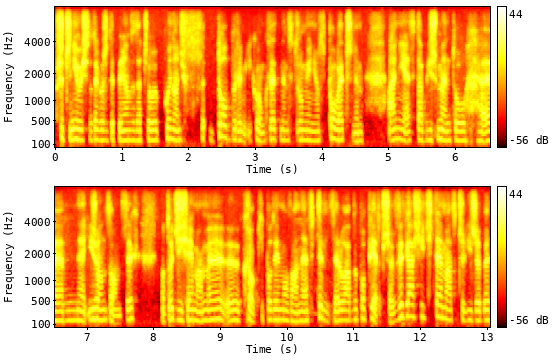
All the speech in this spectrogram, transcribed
przyczyniły się do tego, że te pieniądze zaczęły płynąć w dobrym i konkretnym strumieniu społecznym, a nie establishmentu e, i rządzących, no to dzisiaj mamy e, kroki podejmowane w tym celu, aby po pierwsze wygasić temat, czyli żeby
